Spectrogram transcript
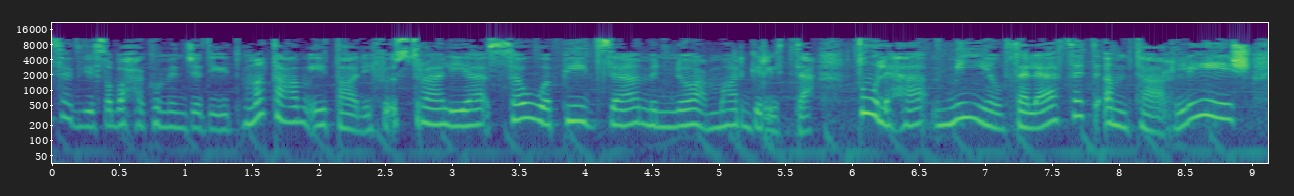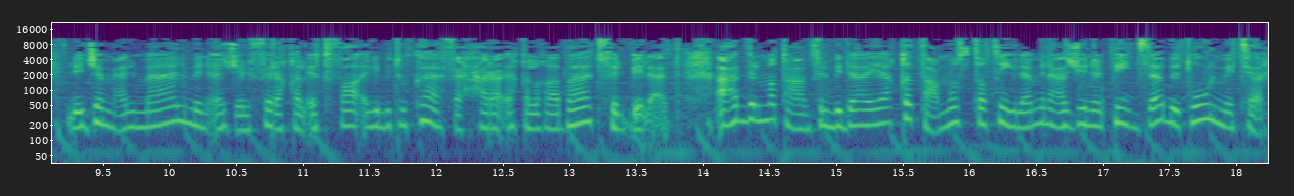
ويسعد لي صباحكم من جديد. مطعم إيطالي في أستراليا سوى بيتزا من نوع مارغريتا. طولها 103 أمتار. ليش؟ لجمع المال من أجل فرق الإطفاء اللي بتكافح حرائق الغابات في البلاد. أعد المطعم في البداية قطع مستطيلة من عجين البيتزا بطول متر.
